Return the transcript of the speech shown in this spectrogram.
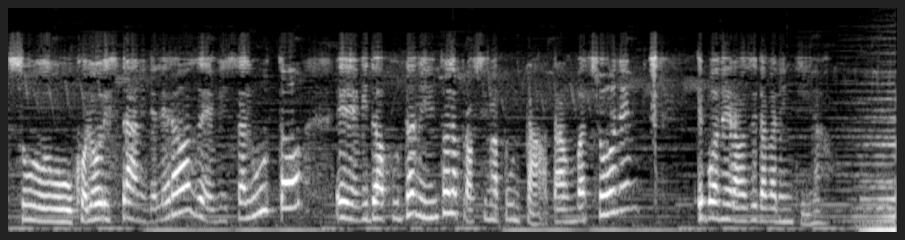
su colori strani delle rose vi saluto e vi do appuntamento alla prossima puntata. Un bacione e buone rose da Valentina.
